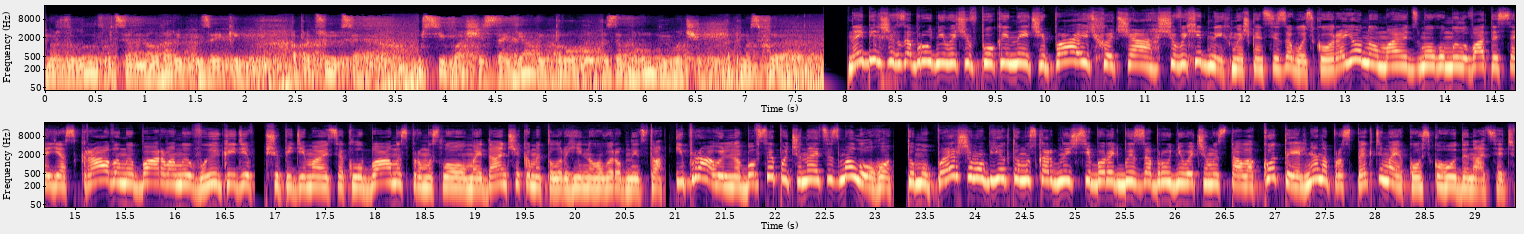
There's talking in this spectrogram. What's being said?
ми розробили спеціальний алгоритм, за яким опрацюються усі ваші заяви про забруднювачів атмосфери. Найбільших забруднювачів поки не чіпають, хоча щовихідних мешканці Заводського району мають змогу милуватися яскравими барвами викидів, що підіймаються клубами з промислового майданчика металургійного виробництва. І правильно, бо все починається з малого. Тому першим об'єктом у скарбничці боротьби з забруднювачами стала котельня на проспекті Маяковського, 11.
